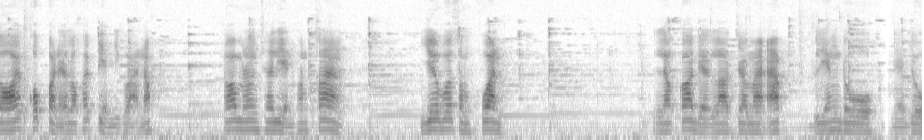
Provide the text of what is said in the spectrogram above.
รอให้ครบก่อนเดี๋ยวเราค่อยเปลี่ยนดีกว่าเนาะ เพราะว่ามันต้องใช้เหรียญค่อนข้าง เยอะพอสมควร แล้วก็เดี๋ยวเราจะมาอัพเลี้ยงดู เดี๋ยวดู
